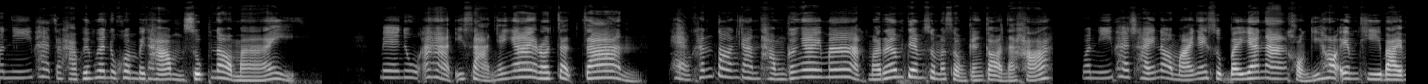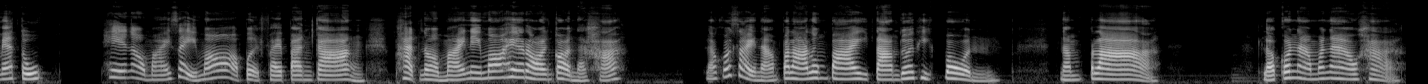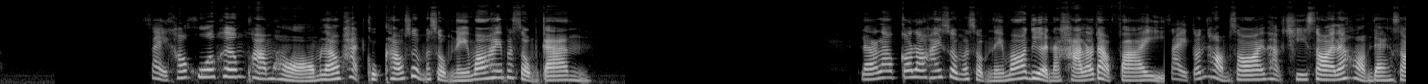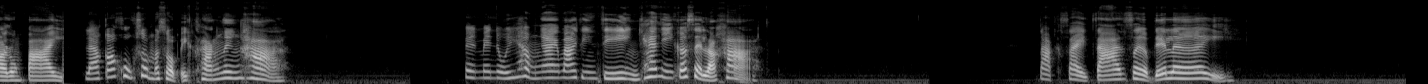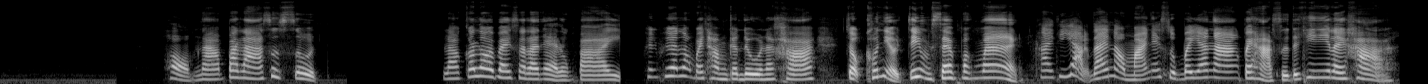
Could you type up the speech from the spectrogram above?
วันนี้แพทย์จะพาเพื่อนๆทุกคนไปทำซุปหน่อไม้ เมนูอาหารอีสานง่ายๆรสจัดจ้าน แถมขั้นตอนการทำก็ง่ายมาก มาเริ่มเตรียมส่วนผสมกันก่อนนะคะ วันนี้แพทย์ใช้หน่อไม้ในซุปใบย่านางของยี่ห้อ MT by แม่ตุ๊ก เทหน่อไม้ใส่หม้อ เปิดไฟปานกลาง ผัดหน่อไม้ในหม้อให้ร้อนก่อนนะคะ แล้วก็ใส่น้ำปลาลงไปตามด้วยพริกป่น น้ำปลา แล้วก็น้ำมะนาวค่ะ ใส่ข้าวคั่วเพิ่มความหอม แล้วผัดคลุกเคล้าส่วนผสมในหม้อให้ผสมกัน แล้วเราก็รอให้ส่วนผสมในหม้อเดือดนะคะ แล้วดับไฟ ใส่ต้นหอมซอย ผักชีซอยและหอมแดงซอยลงไป แล้วก็คลุกส่วนผสมอีกครั้งหนึ่งค่ะ เป็นเมนูที่ทำง่ายมากจริง ๆ แค่นี้ก็เสร็จแล้วค่ะ ตักใส่จานเสิร์ฟได้เลยหอมน้ำปลาสุดๆ แล้วก็โรยใบสะระแหน่ลงไป เพื่อนๆลองไปทำกันดูนะคะ จบข้าวเหนียวจิ้มแซ่บมากๆ ใครที่อยากได้หน่อไม้ในซุปใบย่านางไปหาซื้อได้ที่นี่เลยค่ะ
